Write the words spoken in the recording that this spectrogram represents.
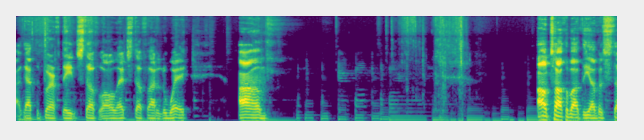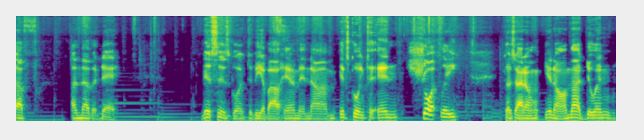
I got the birthday and stuff, all that stuff out of the way. Um, I'll talk about the other stuff another day. This is going to be about him, and um, it's going to end shortly because I don't, you know, I'm not doing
